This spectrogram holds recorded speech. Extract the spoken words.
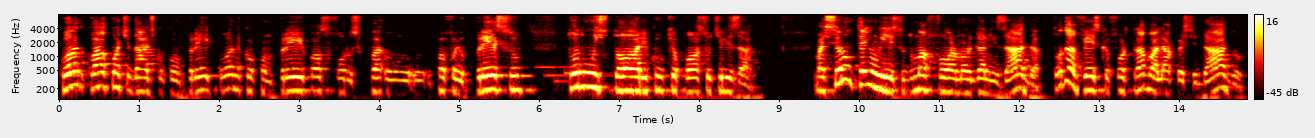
qual, qual a quantidade que eu comprei, quando que eu comprei, quais foram os, qual foi o preço, todo um histórico que eu posso utilizar. Mas se eu não tenho isso de uma forma organizada, toda vez que eu for trabalhar com esse dado,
